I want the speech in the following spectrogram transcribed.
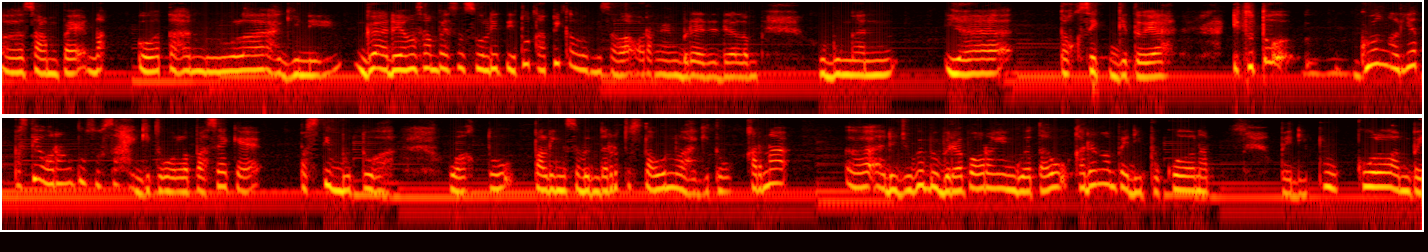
eh, sampai nak oh tahan dulu lah gini. Nggak ada yang sampai sesulit itu tapi kalau misalnya orang yang berada dalam hubungan ya toksik gitu ya itu tuh gue ngelihat pasti orang tuh susah gitu. Lepasnya kayak pasti butuh waktu paling sebentar tuh setahun lah gitu. Karena eh, ada juga beberapa orang yang gue tahu kadang sampai dipukul. Nap sampai dipukul sampai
